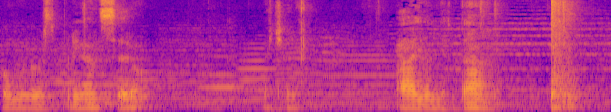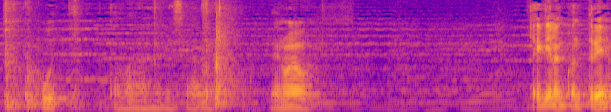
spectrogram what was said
cómo lo Springan cero. Ay, ¿dónde está? Puta madre que se abre. De nuevo. Y aquí la encontré.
